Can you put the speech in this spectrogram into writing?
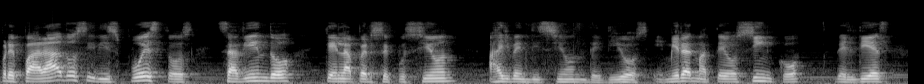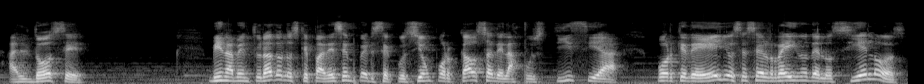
preparados y dispuestos sabiendo que en la persecución hay bendición de Dios. Y mira en Mateo 5, del 10 al 12, Bienaventurados los que padecen persecución por causa de la justicia, porque de ellos es el reino de los cielos.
